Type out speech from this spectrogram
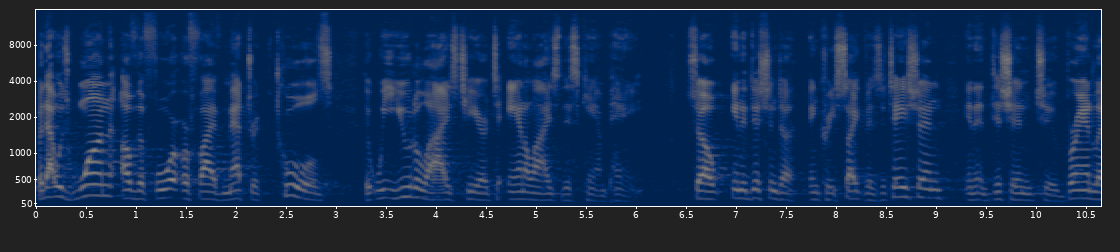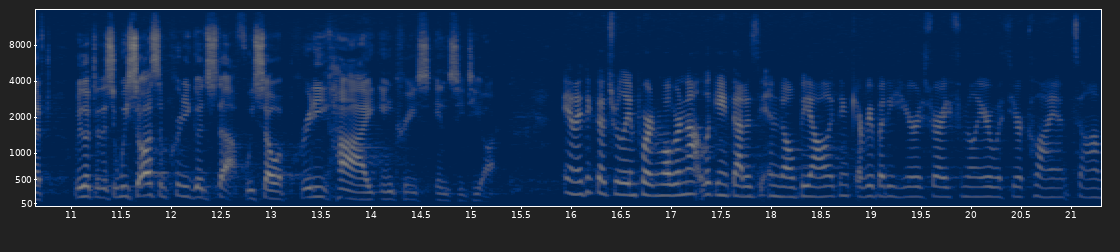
But that was one of the four or five metric tools that we utilized here to analyze this campaign. So, in addition to increased site visitation, in addition to brand lift, we looked at this and we saw some pretty good stuff. We saw a pretty high increase in CTR. And I think that's really important. While we're not looking at that as the end-all be-all, I think everybody here is very familiar with your client's um,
